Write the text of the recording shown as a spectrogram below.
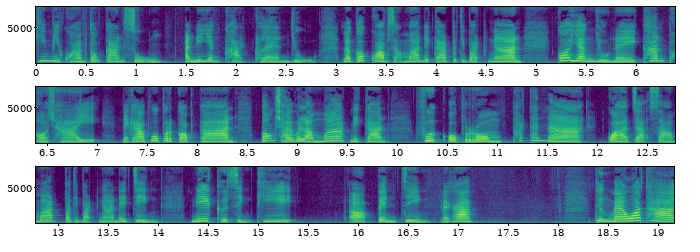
ที่มีความต้องการสูง อันนี้ยังขาดแคลนอยู่ แล้วก็ความสามารถในการปฏิบัติงาน ก็ยังอยู่ในขั้นพอใช้นะคะผู้ประกอบการต้องใช้เวลามากในการฝึกอบรมพัฒนากว่าจะสามารถปฏิบัติงานได้จริง นี่คือสิ่งที่เป็นจริงนะคะ ถึงแม้ว่าทาง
